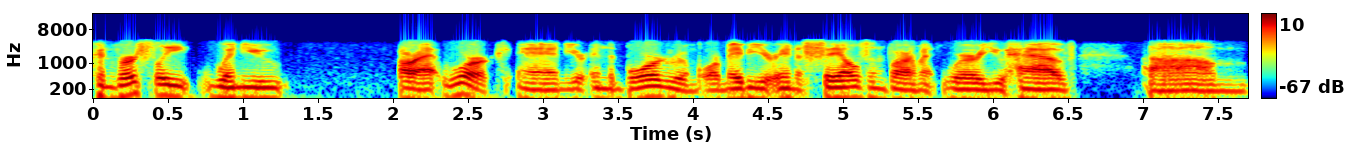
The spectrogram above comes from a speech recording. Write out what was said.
conversely, when you are at work and you're in the boardroom, or maybe you're in a sales environment where you have um,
